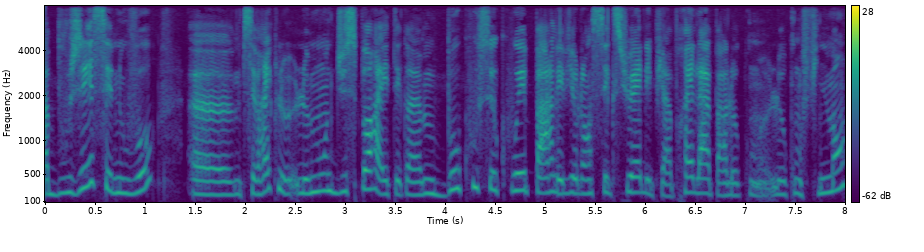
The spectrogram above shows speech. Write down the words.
à bouger, c'est nouveau. Euh, c'est vrai que le, le monde du sport a été quand même beaucoup secoué par les violences sexuelles et puis après là par le, con- le confinement,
